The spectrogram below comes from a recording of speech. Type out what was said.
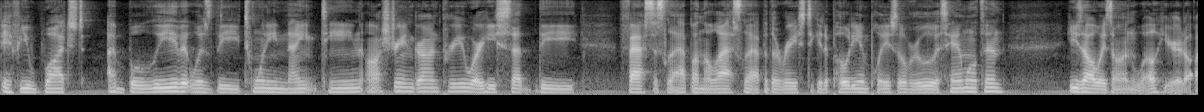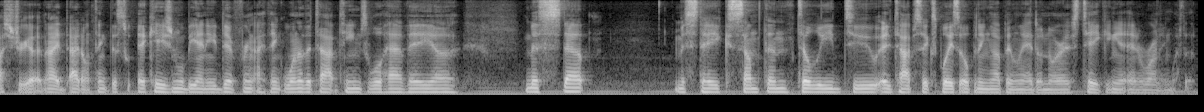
if you watched, I believe it was the 2019 Austrian Grand Prix where he set the fastest lap on the last lap of the race to get a podium place over Lewis Hamilton. He's always on well here at Austria, and I, I don't think this occasion will be any different. I think one of the top teams will have a uh, misstep mistake, something to lead to a top six place opening up and Lando Norris taking it and running with it.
